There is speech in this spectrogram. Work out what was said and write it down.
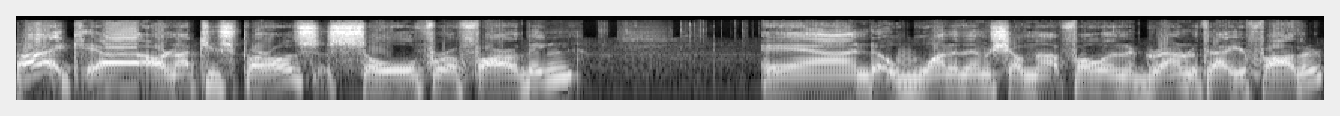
All right. Uh, are not two sparrows sold for a farthing? And one of them shall not fall in the ground without your father,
